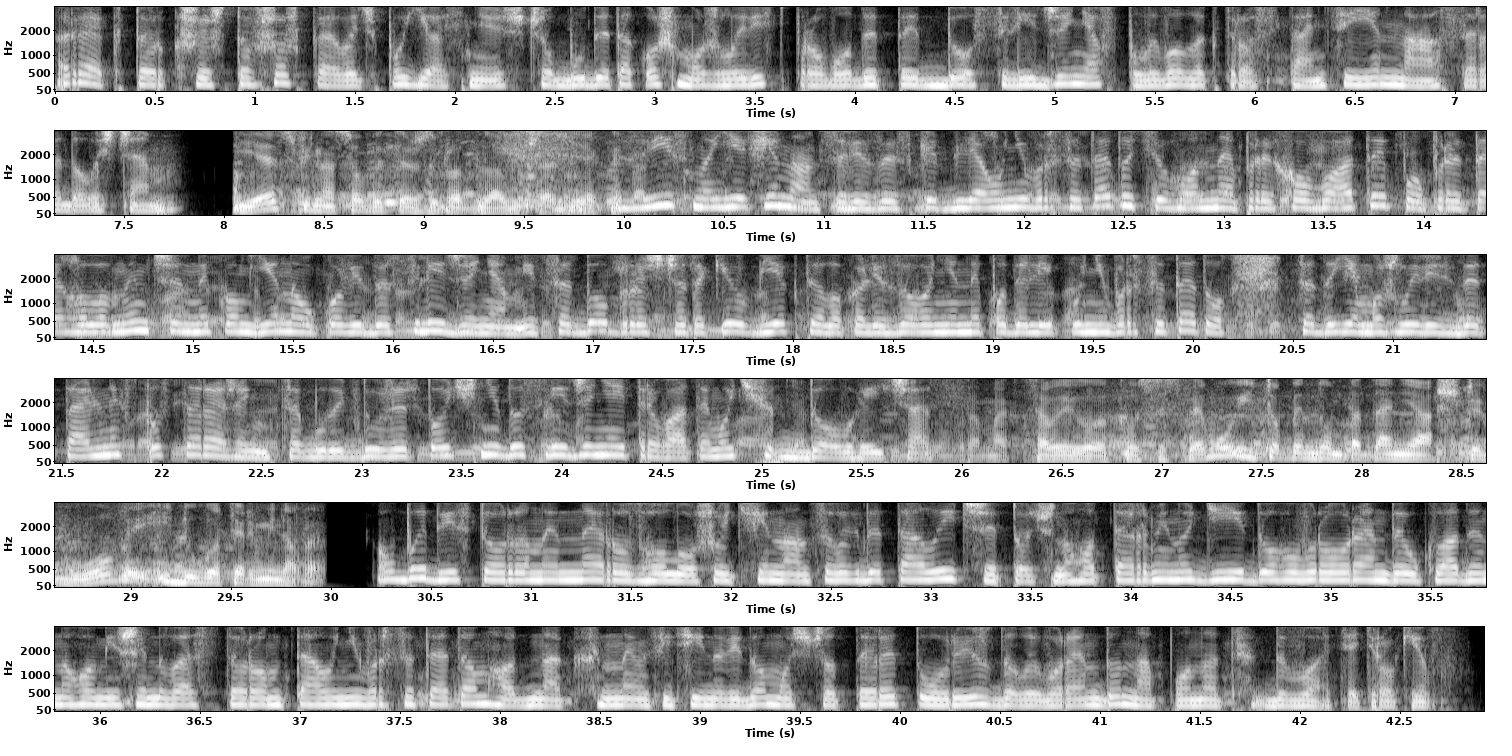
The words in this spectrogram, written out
Ректор Кшиштоф Шошкевич пояснює, що буде також можливість проводити дослідження впливу електростанції на середовище. Też zwrot dla uczelni. Jak najbardziej. Звісно, є фінансові зиски для університету. Цього не приховати. Попри те, головним чинником є наукові дослідження, і це добре, що такі об'єкти локалізовані неподалік університету. Це дає можливість детальних спостережень. Це будуть дуже точні дослідження і триватимуть довгий час. ramach całego ekosystemu i to będą badania szczegółowe i długoterminowe. Обидві сторони не розголошують фінансових деталей чи точного терміну дії договору оренди, укладеного між інвестором та університетом. Однак неофіційно відомо, що територію здали в оренду на понад 20 років.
